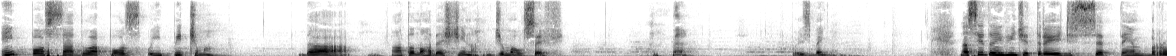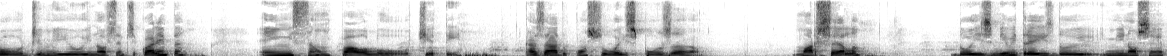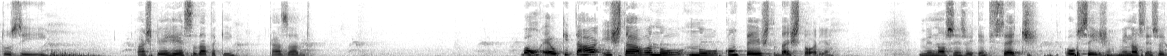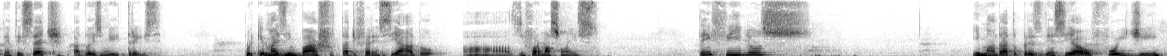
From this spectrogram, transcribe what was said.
empossado após o impeachment da anta nordestina Dilma Rousseff. É. Pois bem. Nascido em 23 de setembro de 1940, em São Paulo, Tietê. Casado com sua esposa Marcela 2003, do, 1900 e... Acho que errei essa data aqui. Casado. Bom, é o que tá, estava no, no contexto da história. 1987, ou seja, 1987 a 2003. Porque mais embaixo está diferenciado as informações. Tem filhos e mandato presidencial foi de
